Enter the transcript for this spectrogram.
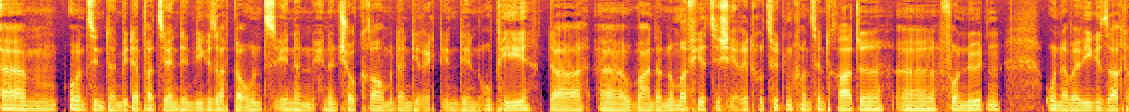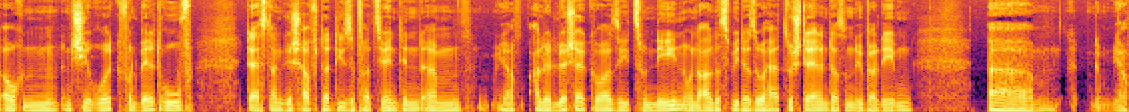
ähm, und sind dann mit der Patientin, wie gesagt, bei uns in den, in den Schockraum und dann direkt in den OP. Da äh, waren dann nochmal 40 Erythrozytenkonzentrate äh, vonnöten und aber wie gesagt auch ein, ein, Chirurg von Weltruf, der es dann geschafft hat, diese Patientin ähm, ja, alle Löcher quasi zu nähen und alles wieder so herzustellen, dass ein Überleben ähm, ja,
